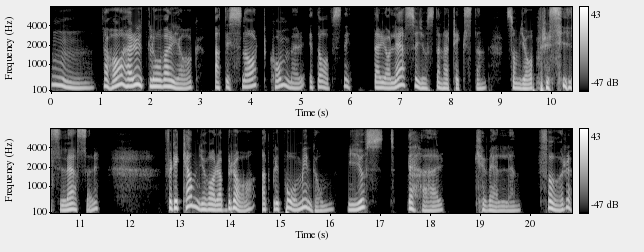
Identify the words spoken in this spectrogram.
Mm. Jaha, här utlovar jag att det snart kommer ett avsnitt där jag läser just den här texten som jag precis läser. För det kan ju vara bra att bli påmind om just det här kvällen före.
